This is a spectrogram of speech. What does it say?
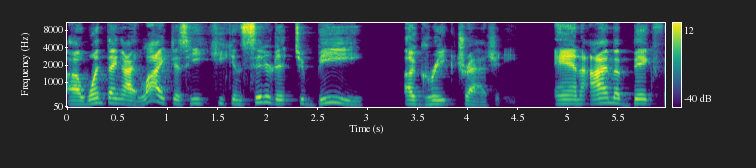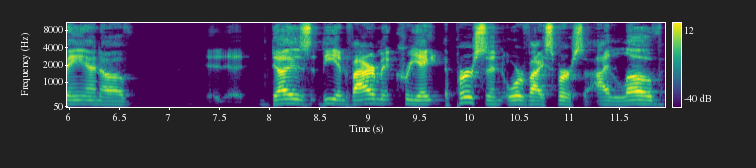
Uh, one thing I liked is he he considered it to be a Greek tragedy, and I'm a big fan of does the environment create the person or vice versa i love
